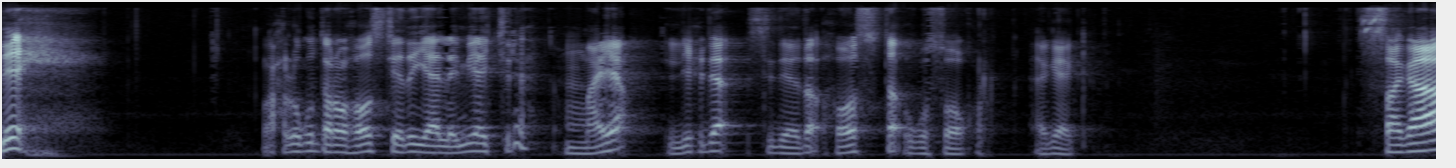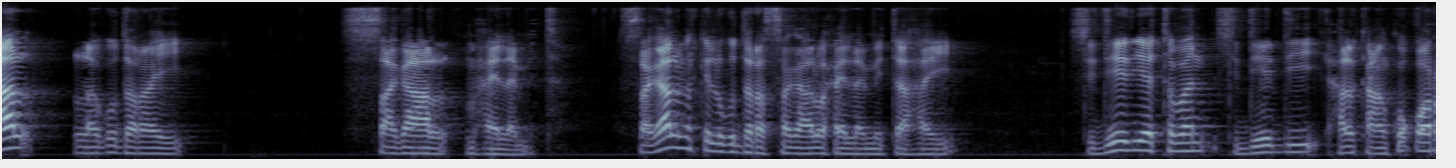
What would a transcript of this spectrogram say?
lix wax lagu daro hoosteeda yaalla miyaa jira. Maya lixda sideeda hoosta ugu soo qor. Hagaag. Sagaal lagu daray sagaal maxay la mid? Sagaal markii lagu daro sagaal waxay la mid tahay siddeed iyo toban siddeeddii halkan ku qor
